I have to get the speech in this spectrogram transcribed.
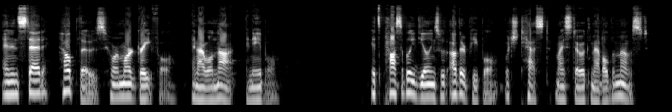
and instead help those who are more grateful, and I will not enable. It's possibly dealings with other people which test my stoic mettle the most.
